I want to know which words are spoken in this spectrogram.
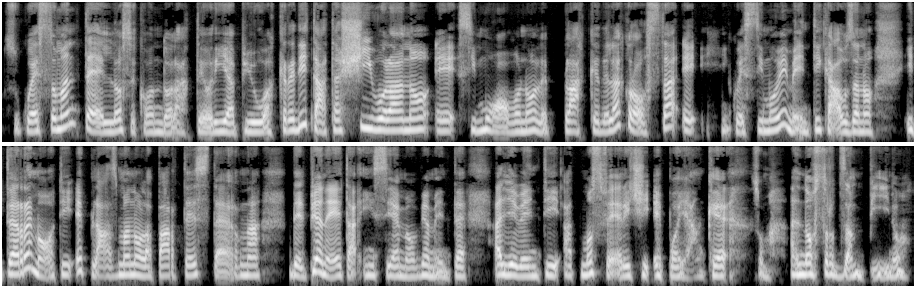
su questo mantello, secondo la teoria più accreditata, scivolano e si muovono le placche della crosta e questi movimenti causano i terremoti e plasmano la parte esterna del pianeta insieme ovviamente agli eventi atmosferici e poi anche insomma al nostro zampino.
